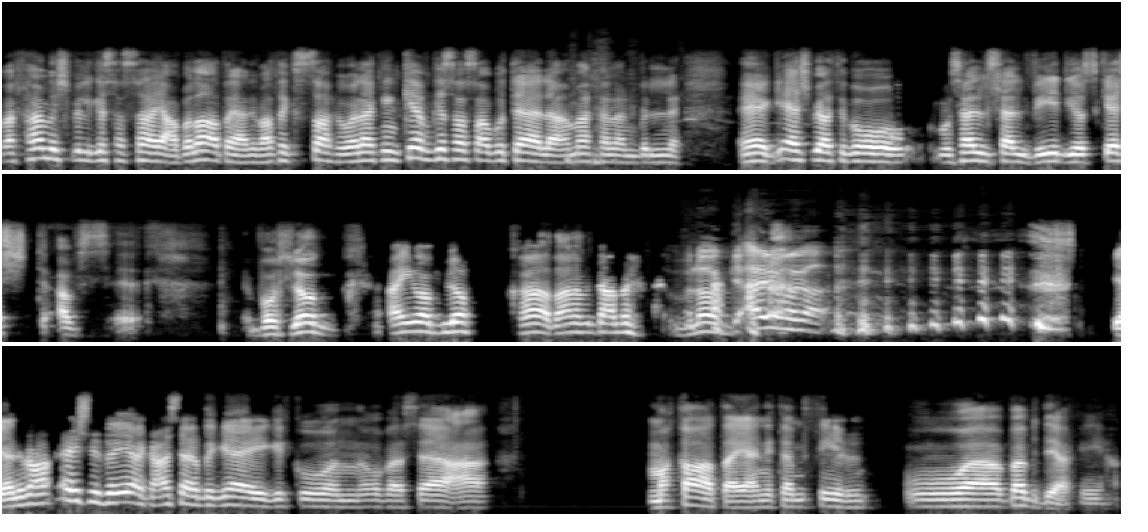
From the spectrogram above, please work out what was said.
بفهمش بالقصص هاي عبلاطه يعني بعطيك الصافي. ولكن كيف قصص أبو تالا مثلا بال هيك؟ إيش بيعتبروه؟ مسلسل فيديو سكشت أو vlog أيوه vlog هذا أنا بدي أعمل. vlog. أيوه. يعني إيش زي هيك 10 دقائق يكون ربع ساعة مقاطع يعني تمثيل وببدع فيها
